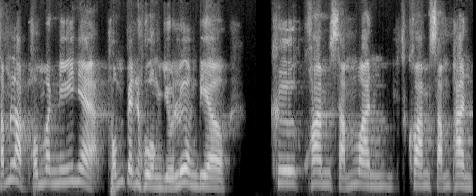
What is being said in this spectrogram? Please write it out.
สำหรับผมวันนี้เนี่ยผมเป็นห่วงอยู่เรื่องเดียว คือความสัมวันความสัมพันธ์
